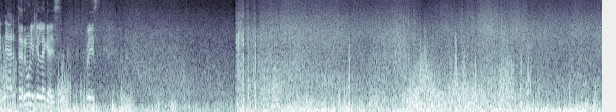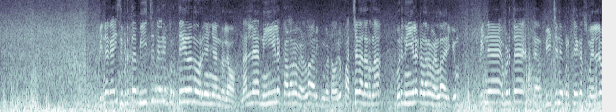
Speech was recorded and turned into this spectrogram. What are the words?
എന്നെ ആരും തെറി വിളിക്കല്ലേ ഗൈസ് പ്ലീസ് പിന്നെ ഗൈസ് ഇവിടുത്തെ ബീച്ചിന്റെ ഒരു പ്രത്യേകത എന്ന് പറഞ്ഞു കഴിഞ്ഞാൽ ഉണ്ടല്ലോ നല്ല നീല കളർ വെള്ളമായിരിക്കും കേട്ടോ. ഒരു പച്ച കലർന്ന ഒരു നീല കളർ വെള്ളമായിരിക്കും. പിന്നെ ഇവിടുത്തെ ബീച്ചിന് പ്രത്യേക സ്മെല്ലോ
